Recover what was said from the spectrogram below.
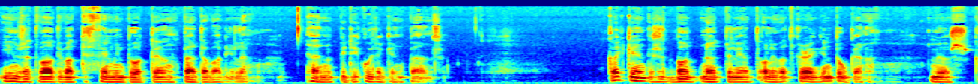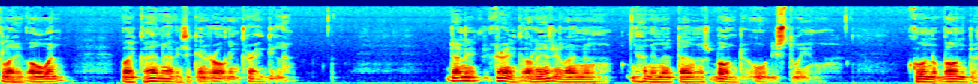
Ihmiset vaativat filmin tuottajan päätä vadille. Hän piti kuitenkin päänsä. Kaikki entiset Bond-näyttelijät olivat Craigin tukena. Myös Clive Owen, vaikka hän hävisikin roolin Craigille. Danny Craig oli erilainen ja hänen myötään myös Bond uudistui. Kun Bond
